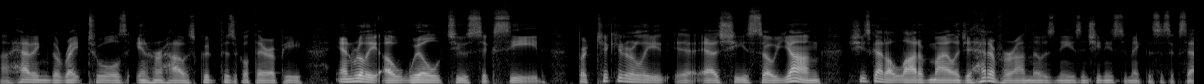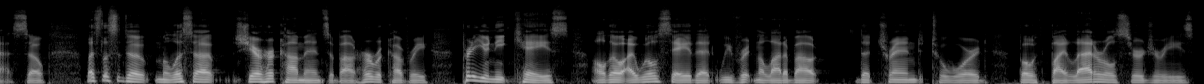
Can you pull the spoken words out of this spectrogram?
Uh, having the right tools in her house, good physical therapy, and really a will to succeed. Particularly uh, as she's so young, she's got a lot of mileage ahead of her on those knees, and she needs to make this a success. So let's listen to Melissa share her comments about her recovery. Pretty unique case, although I will say that we've written a lot about the trend toward both bilateral surgeries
